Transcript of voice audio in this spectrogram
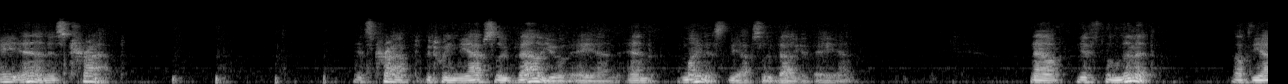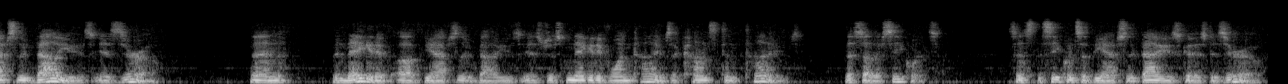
AN is trapped. It's trapped between the absolute value of AN and minus the absolute value of AN. Now, if the limit of the absolute values is zero, then the negative of the absolute values is just negative one times, a constant times this other sequence. Since the sequence of the absolute values goes to zero,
